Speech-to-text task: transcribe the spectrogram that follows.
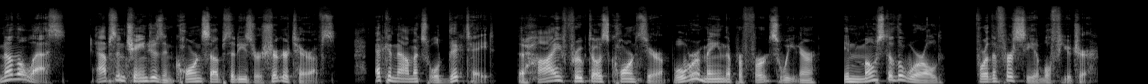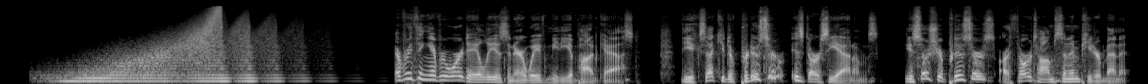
Nonetheless, absent changes in corn subsidies or sugar tariffs, economics will dictate that high fructose corn syrup will remain the preferred sweetener in most of the world for the foreseeable future. Everything Everywhere Daily is an Airwave Media podcast. The executive producer is Darcy Adams. The associate producers are Thor Thomsen and Peter Bennett.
